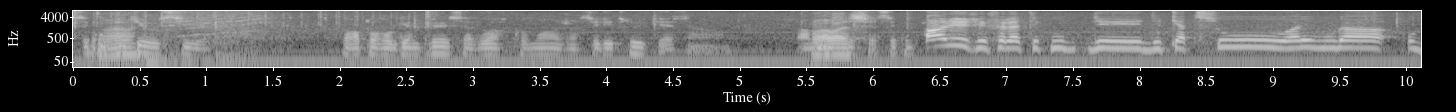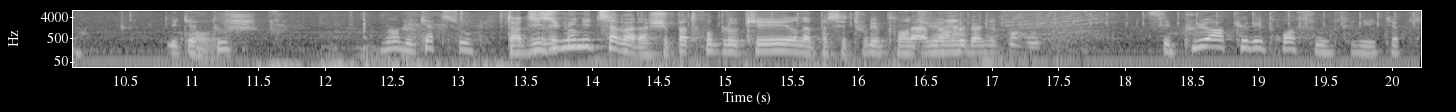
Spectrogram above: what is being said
c'est compliqué aussi euh, par rapport au gameplay, savoir comment agencer les trucs. et ça- enfin, Ouais, assez compliqué. Allez, j'ai fait la technique des, des 4 sauts. Allez gars. Oh, Les quatre Oh. touches. non, des 4 sauts. T'as 18 D'accord. minutes, ça va là, je suis pas trop bloqué, on a passé tous les points Bah, durs. C'est plus hard que les 3 sauts, c'est les 4 sauts.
